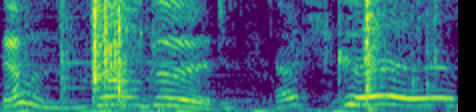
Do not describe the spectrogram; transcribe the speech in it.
That was so good. That was good.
